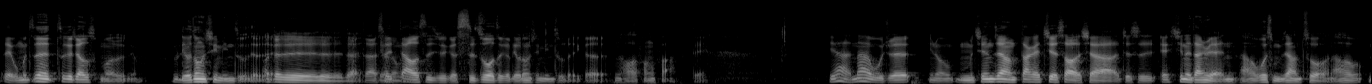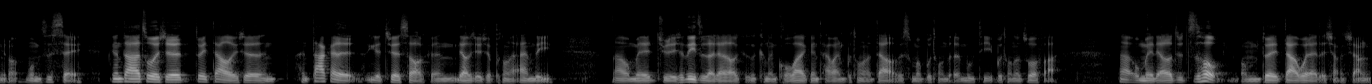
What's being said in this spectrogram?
对，我们这这个叫做什么流动性民主，对不对？对对对对对对对。所以 DAO 是这个实做这个流动性民主的一个很好的方法。对。Yeah，那我觉得，you know，我们今天这样大概介绍一下，就是哎新的单元，然后为什么这样做，然后 you know 我们是谁，跟大家做一些对 DAO 一些很很大概的一个介绍，跟了解一些不同的案例。那我们也举了一些例子来聊聊，就是可能国外跟台湾不同的 DAO 有什么不同的目的、不同的做法。那我们也聊了就之后，我们对 DAO 未来的想象。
